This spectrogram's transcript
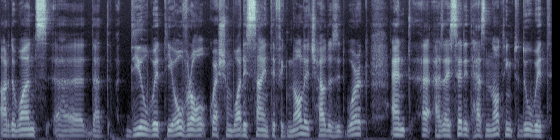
are the ones uh, that deal with the overall question: What is scientific knowledge? How does it work? And uh, as I said, it has nothing to do with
